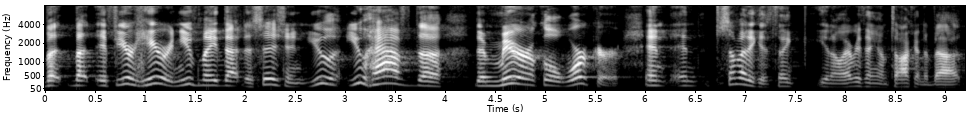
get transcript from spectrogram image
But, but if you're here and you've made that decision, you, you have the, the miracle worker. And, and somebody could think, you know, everything I'm talking about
